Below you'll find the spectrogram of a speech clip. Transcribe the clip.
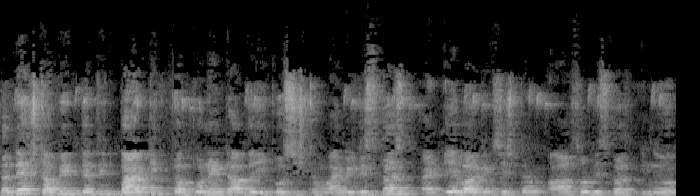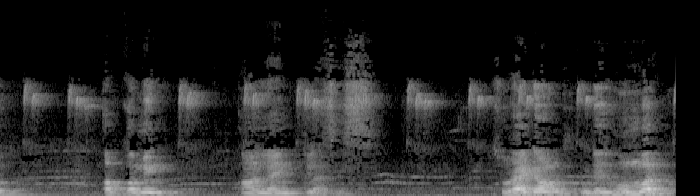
the next topic that is biotic component of the ecosystem. I will discuss an abiotic system also discuss in your upcoming online classes. So write down today's homework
